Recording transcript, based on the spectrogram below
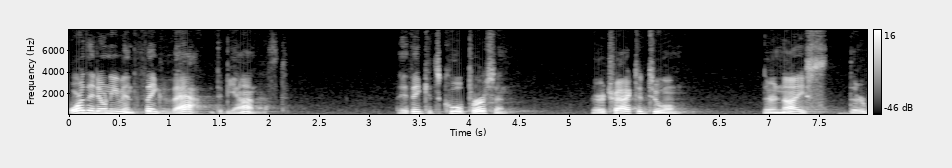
Or they don't even think that, to be honest. They think it's a cool person. They're attracted to him. They're nice. They're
